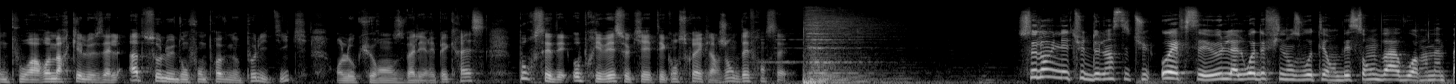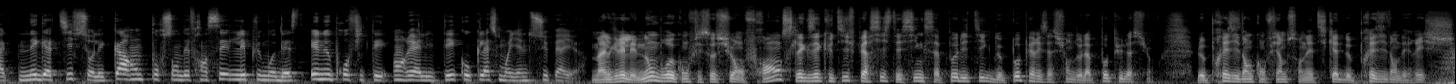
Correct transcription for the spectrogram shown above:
On pourra remarquer le zèle absolu dont font preuve nos politiques, en l'occurrence Valérie Pécresse, pour céder au privé ce qui a été construit avec l'argent des Français. Selon une étude de l'Institut OFCE, la loi de finances votée en décembre va avoir un impact négatif sur les 40% des Français les plus modestes et ne profiter en réalité qu'aux classes moyennes supérieures. Malgré les nombreux conflits sociaux en France, l'exécutif persiste et signe sa politique de paupérisation de la population. Le président confirme son étiquette de président des riches.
